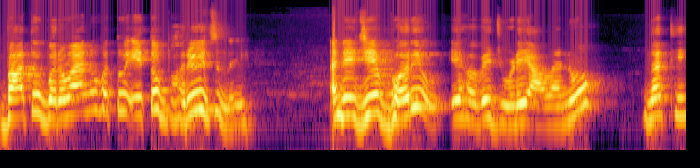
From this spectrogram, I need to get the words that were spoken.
ભાથું ભરવાનું હતું, એ તો ભર્યું જ નહીં. અને જે ભર્યું એ હવે જોડે આવવાનું નથી.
